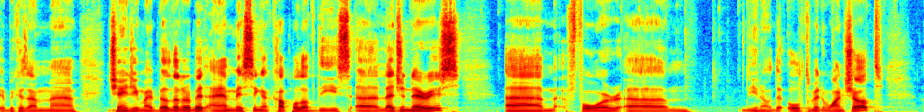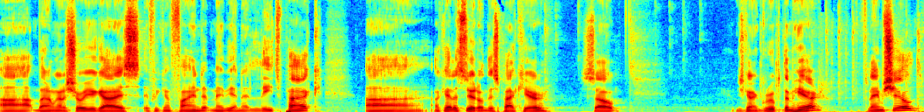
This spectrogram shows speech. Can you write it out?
uh, because I'm uh, changing my build a little bit. I am missing a couple of these uh, legendaries um, for um, you know the ultimate one shot. Uh, but I'm to show you guys if we can find maybe an elite pack. okay, let's do it on this pack here. So I'm just to group them here. Flame Shield.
